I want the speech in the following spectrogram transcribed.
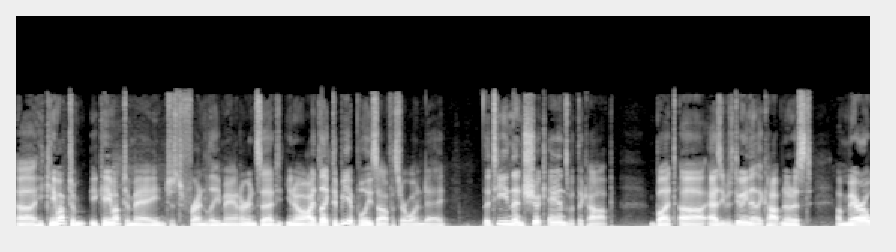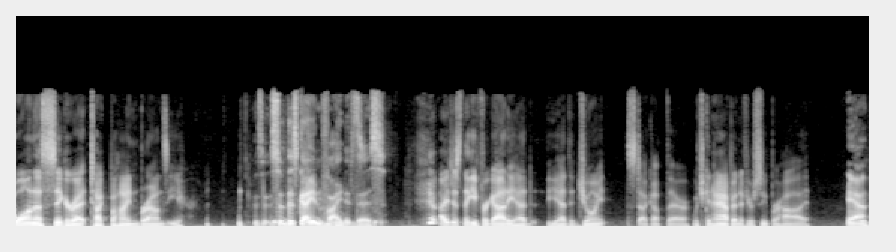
Uh, he came up to he came up to May in just a friendly manner and said, "You know, I'd like to be a police officer one day." The teen then shook hands with the cop, but uh, as he was doing that, the cop noticed a marijuana cigarette tucked behind Brown's ear. So this guy invited this. I just think he forgot he had he had the joint stuck up there, which can happen if you're super high. Yeah.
